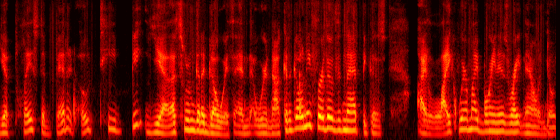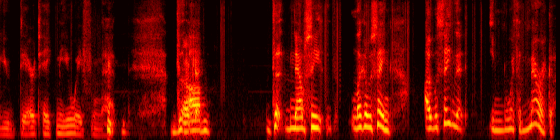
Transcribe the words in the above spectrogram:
you placed a bet at OTB. Yeah, that's what I'm going to go with. And we're not going to go any further than that because I like where my brain is right now. And don't you dare take me away from that. the, Okay. um, the, now, see, like I was saying, I was saying that in North America,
